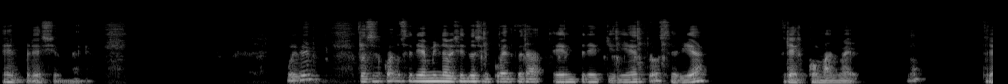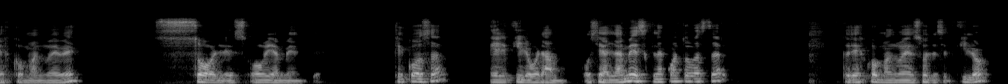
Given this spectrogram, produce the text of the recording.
El precio medio. Muy bien. Entonces, ¿cuánto sería 1950 entre 500? Sería 3,9. ¿no? 3,9 soles, obviamente. ¿Qué cosa? El kilogramo. O sea, la mezcla, ¿cuánto va a estar? 3,9 soles el kilo,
